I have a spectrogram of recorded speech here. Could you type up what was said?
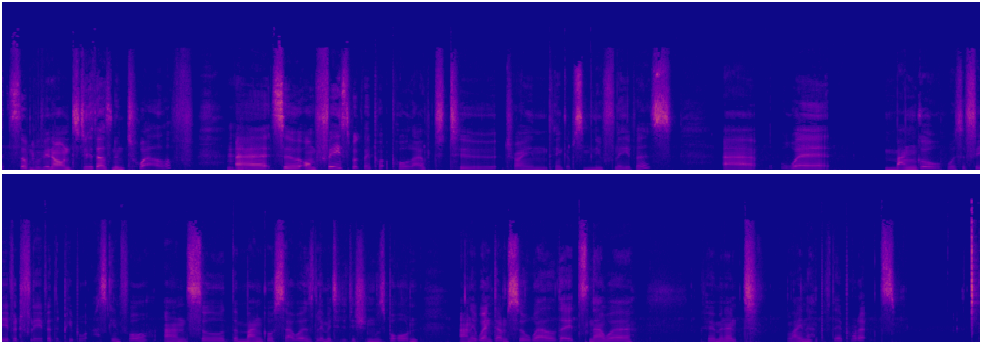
So moving on to 2012. Uh, so on Facebook, they put a poll out to try and think up some new flavors, uh, where mango was a favored flavor that people were asking for, and so the mango Sourz limited edition was born, and it went down so well that it's now a permanent lineup of their products.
